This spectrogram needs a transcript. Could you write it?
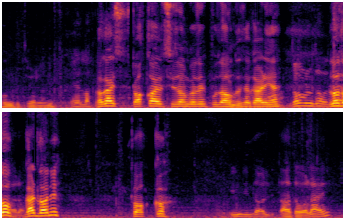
फोन भित्र होला नि ए ल ल गाइस टक्क अहिले सिजनको चाहिँ पूजा हुँदैछ गाडी यहाँ जाउँ जाउँ ल जाऊ गाडी ल नि टक्क इन्जिन त अलिक तातो होला है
